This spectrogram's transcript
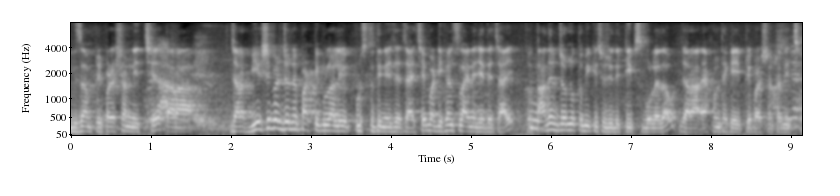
এক্সাম প্রিপারেশন নিচ্ছে তারা যারা বিএসএফ এর জন্য পার্টিকুলারলি প্রস্তুতি নিতে চাইছে বা ডিফেন্স লাইনে যেতে চায় তো তাদের জন্য তুমি কিছু যদি টিপস বলে দাও যারা এখন থেকে এই প্রিপারেশনটা নিচ্ছে।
